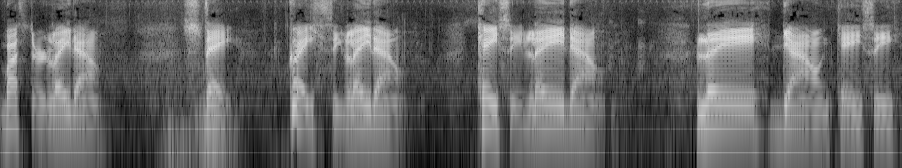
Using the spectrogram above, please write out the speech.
Buster, lay down. Stay. Casey, lay down. Casey, lay down. Lay down, Casey.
